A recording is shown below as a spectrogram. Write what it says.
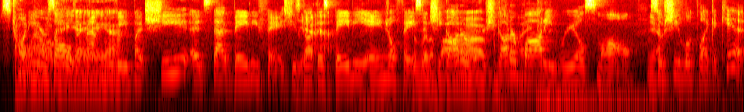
She's 20 wow, years okay, old yeah, in that yeah, yeah. movie, but she it's that baby face. She's got this baby angel face, and she little got her she got her like- body real small, so she looked like a kid,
